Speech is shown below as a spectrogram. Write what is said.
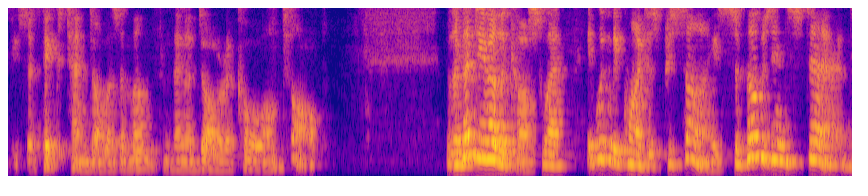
If it's a fixed $10 a month and then a dollar a call on top. But there are plenty of other costs where it wouldn't be quite as precise. Suppose instead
